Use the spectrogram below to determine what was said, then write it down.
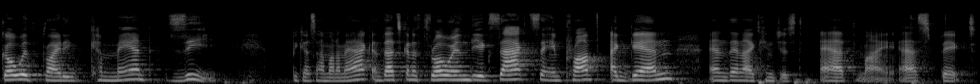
go with writing Command Z because I'm on a Mac, and that's gonna throw in the exact same prompt again, and then I can just add my aspect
